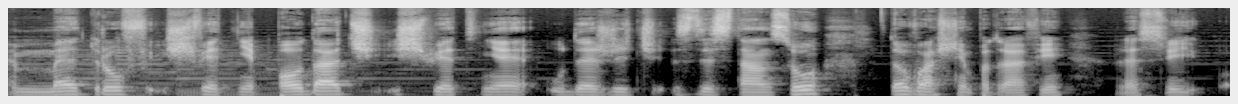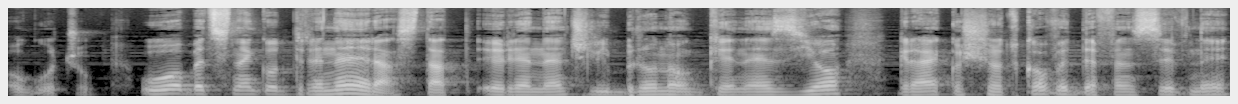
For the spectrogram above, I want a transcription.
metrów, świetnie podać, świetnie uderzyć z dystansu. To właśnie potrafi Leslie Oguczuk. U obecnego trenera Stat Rene, czyli Bruno Genesio, gra jako środkowy, defensywny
